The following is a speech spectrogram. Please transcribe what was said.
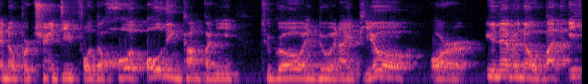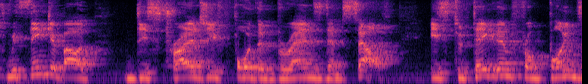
an opportunity for the whole holding company to go and do an IPO, or you never know. But if we think about the strategy for the brands themselves, is to take them from point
